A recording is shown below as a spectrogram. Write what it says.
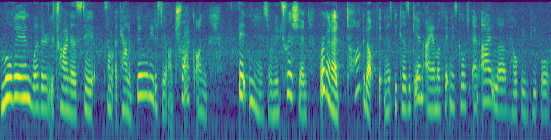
moving whether you're trying to stay some accountability to stay on track on fitness or nutrition. We're going to talk about fitness because, again, I am a fitness coach and I love helping people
